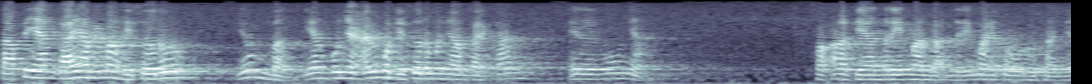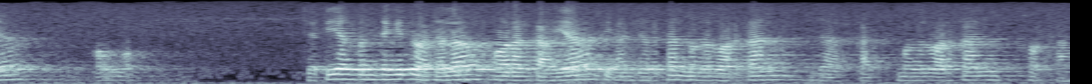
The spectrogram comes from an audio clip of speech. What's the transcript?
Tapi yang kaya memang disuruh nyumbang. Yang punya ilmu disuruh menyampaikan ilmunya. Soal dia nerima nggak nerima itu urusannya Allah. Jadi yang penting itu adalah orang kaya dianjurkan mengeluarkan zakat, mengeluarkan sedekah.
